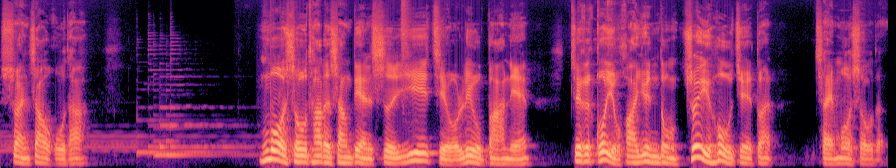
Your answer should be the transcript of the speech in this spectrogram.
算照顾他，没收他的商店是一九六八年这个国有化运动最后阶段才没收的。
